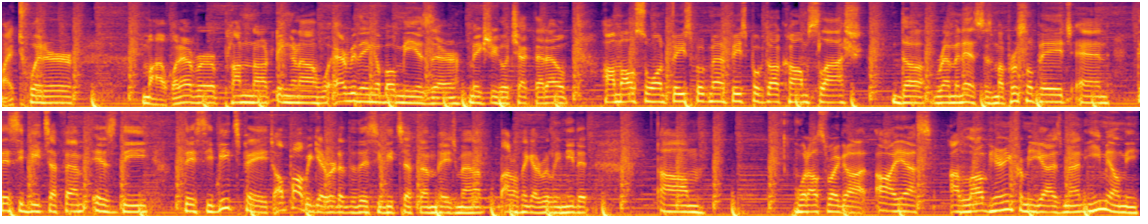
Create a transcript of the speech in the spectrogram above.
my Twitter, my whatever, Planna, Tingana, everything about me is there. Make sure you go check that out. I'm also on Facebook, man. Facebook.com slash the reminisce is my personal page, and Desi Beats FM is the Desi Beats page. I'll probably get rid of the Desi Beats FM page, man. I, I don't think I really need it. Um, what else do I got? Oh, yes. I love hearing from you guys, man. Email me.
